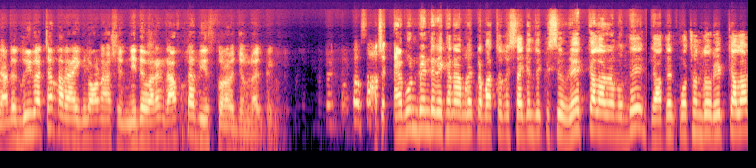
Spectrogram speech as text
যাদের দুই বাচ্চা তারা এগুলো অনায়াসে নিতে পারেন। রাফ টাফ ইউজ করার জন্য আর কি। আচ্ছা ব্র্যান্ডের এখানে আমরা একটা বাচ্চাদের সাইকেল দেখতেছি রেড কালারের মধ্যে। যাদের পছন্দ রেড কালার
